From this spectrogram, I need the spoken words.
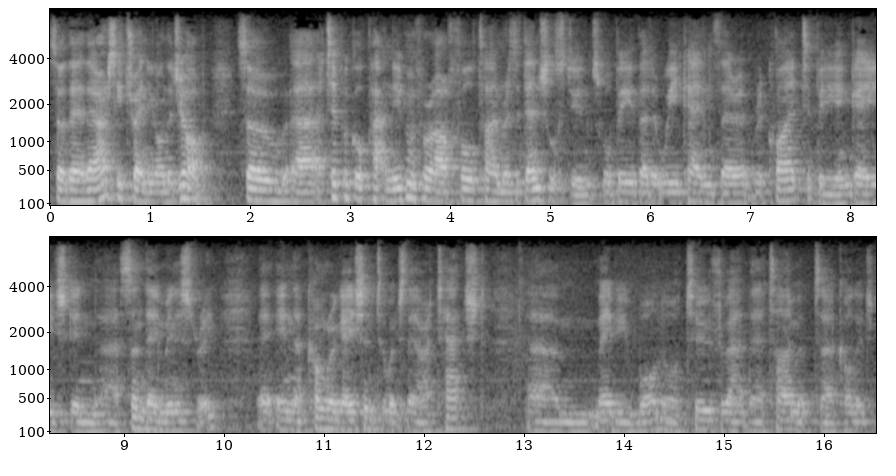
So they're, they're actually training on the job. So uh, a typical pattern, even for our full-time residential students, will be that at weekends they're required to be engaged in uh, Sunday ministry in a congregation to which they are attached, um, maybe one or two throughout their time at uh, college.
